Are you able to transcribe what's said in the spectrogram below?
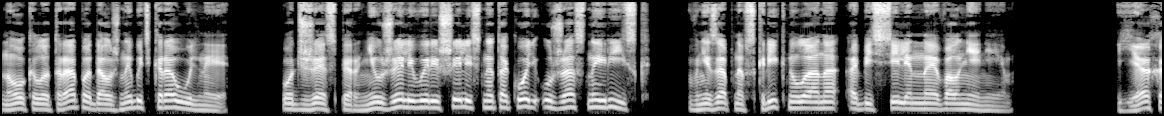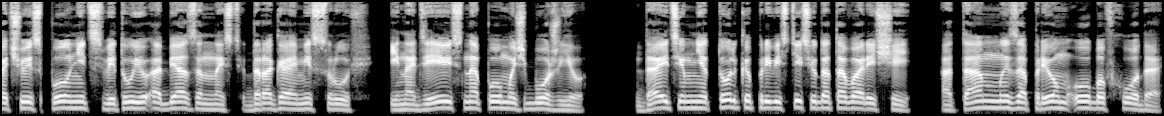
но около трапа должны быть караульные. О, Джеспер, неужели вы решились на такой ужасный риск? Внезапно вскрикнула она, обессиленная волнением. «Я хочу исполнить святую обязанность, дорогая мисс Руфь, и надеюсь на помощь Божью. Дайте мне только привести сюда товарищей, а там мы запрем оба входа.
